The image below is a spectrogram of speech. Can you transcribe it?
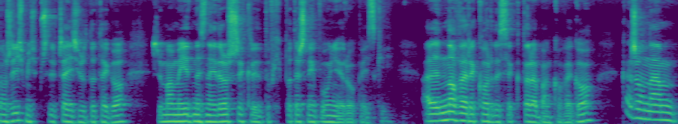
zdążyliśmy się przyzwyczaić już do tego, że mamy jedne z najdroższych kredytów hipotecznych w Unii Europejskiej. Ale nowe rekordy sektora bankowego każą nam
